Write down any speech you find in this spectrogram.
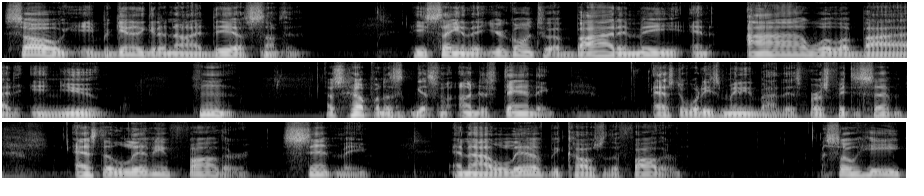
So you're beginning to get an idea of something. He's saying that you're going to abide in me, and I will abide in you. Hmm. That's helping us get some understanding as to what he's meaning by this. Verse 57 as the living Father sent me, and I live because of the Father. So he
